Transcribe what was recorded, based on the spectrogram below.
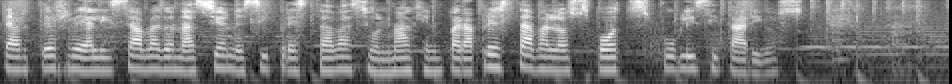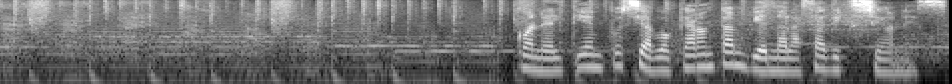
Tartes realizaba donaciones y prestaba su imagen para prestaban los spots publicitarios. Con el tiempo se abocaron también a las adicciones.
